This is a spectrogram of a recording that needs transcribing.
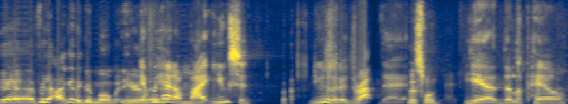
yeah. Every, I get a good moment here. If we had a mic, you should you should have dropped that. this one, Yeah, the lapel.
